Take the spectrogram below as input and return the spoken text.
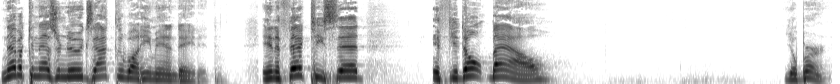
Nebuchadnezzar knew exactly what he mandated. In effect, he said, if you don't bow, you'll burn.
